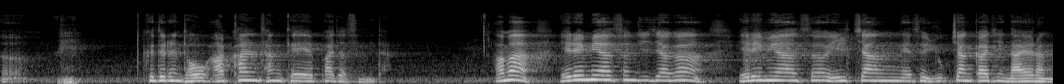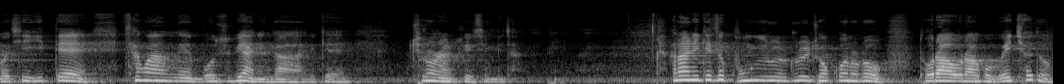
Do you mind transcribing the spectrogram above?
어, 그들은 더욱 악한 상태에 빠졌습니다. 아마 예레미야 선지자가 예레미야서 1장에서 6장까지 나열한 것이 이때 상황의 모습이 아닌가 이렇게 추론할 수 있습니다. 하나님께서 궁유를 조건으로 돌아오라고 외쳐도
